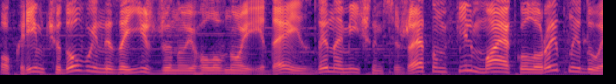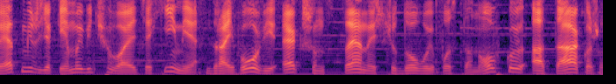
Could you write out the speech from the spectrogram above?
Окрім чудової незаїждженої головної ідеї з динамічним сюжетом, фільм має колоритний дует, між якими відчувається хімія, драйвові екшн сцени з чудовою постановкою, а також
